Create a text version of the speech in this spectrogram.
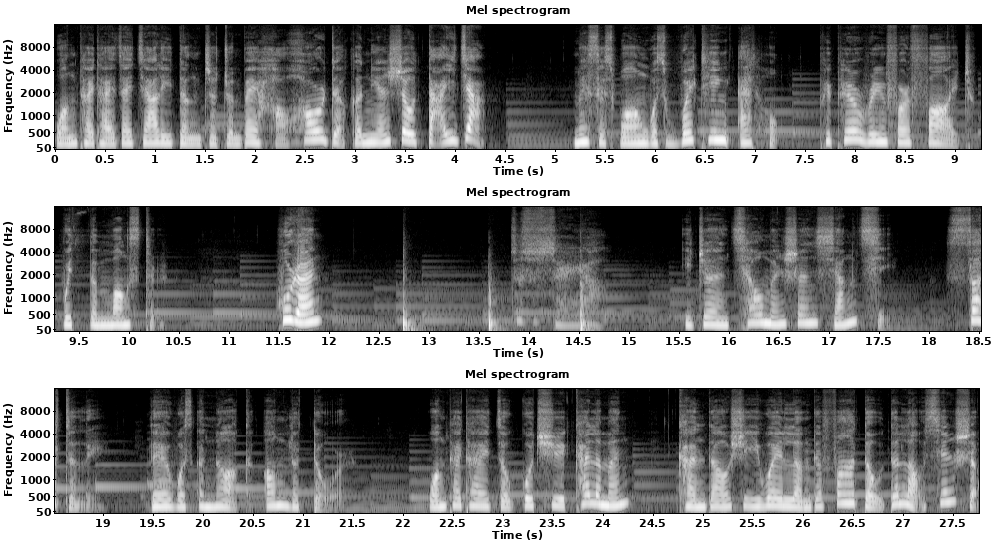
王太太在家里等着，准备好好的和年兽打一架。Mrs. Wang was waiting at home preparing for a fight with the monster. 忽然，这是谁呀、啊？一阵敲门声响起。Suddenly, there was a knock on the door. 王太太走过去开了门，看到是一位冷得发抖的老先生。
